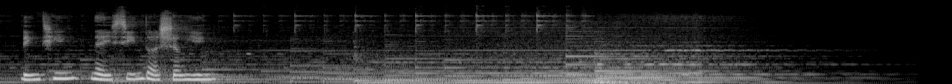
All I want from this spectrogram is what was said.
聆听内心的声音。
